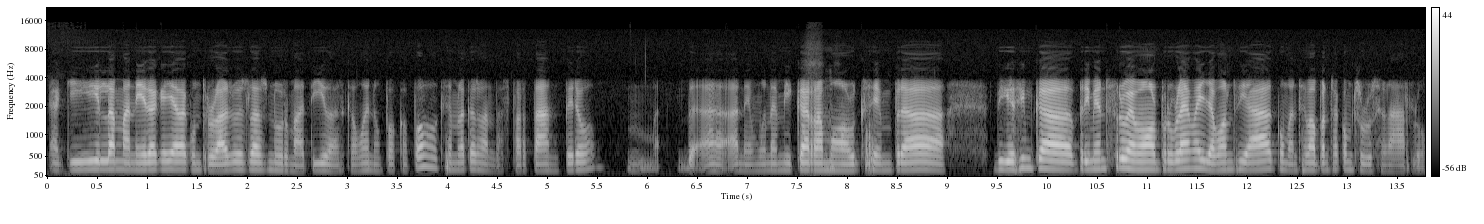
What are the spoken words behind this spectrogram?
Aquí la manera que hi ha de controlar-ho és les normatives, que bueno, a poc a poc sembla que es van despertant, però mm, anem una mica remolc sempre... Diguéssim que primer ens trobem amb el problema i llavors ja comencem a pensar com solucionar-lo.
